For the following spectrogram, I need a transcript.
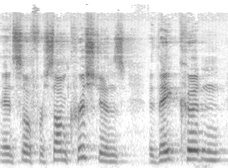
And so for some Christians, they couldn't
